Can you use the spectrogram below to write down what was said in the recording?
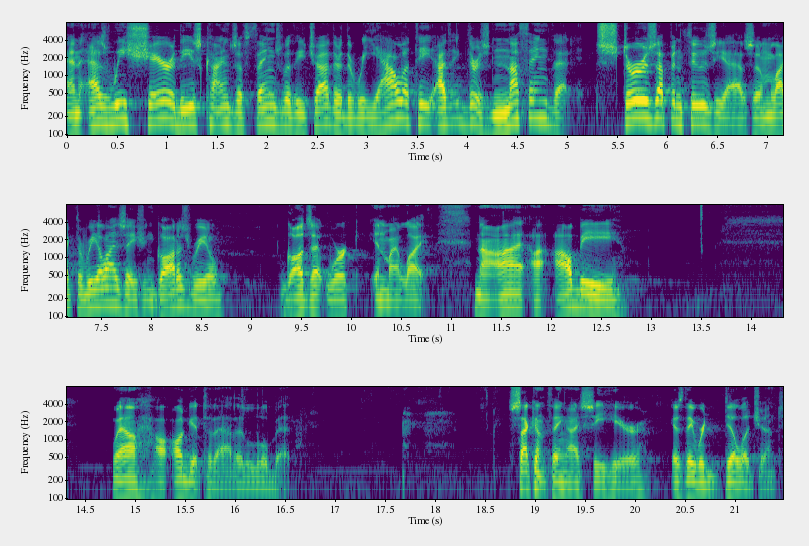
And as we share these kinds of things with each other, the reality, I think there's nothing that stirs up enthusiasm like the realization God is real, God's at work in my life. Now, I, I, will be, well, I'll, I'll get to that in a little bit. Second thing I see here is they were diligent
